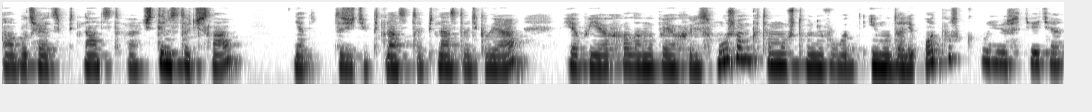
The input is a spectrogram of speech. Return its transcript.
э, получается, 15 14 числа. Нет, подождите, 15 15 декабря я поехала, мы поехали с мужем, потому что у него, ему дали отпуск в университете,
